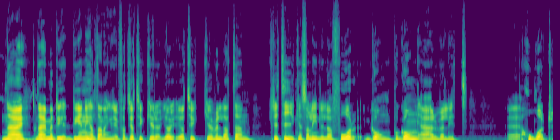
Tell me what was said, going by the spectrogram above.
Nej, nej men det, det är en helt annan grej för att jag tycker, jag, jag tycker väl att den kritiken som Lindelöf får gång på gång är väldigt eh, hård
